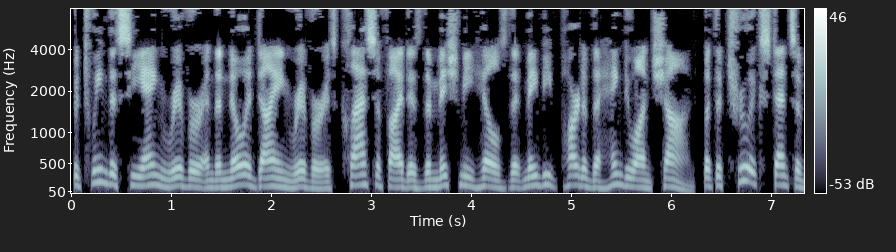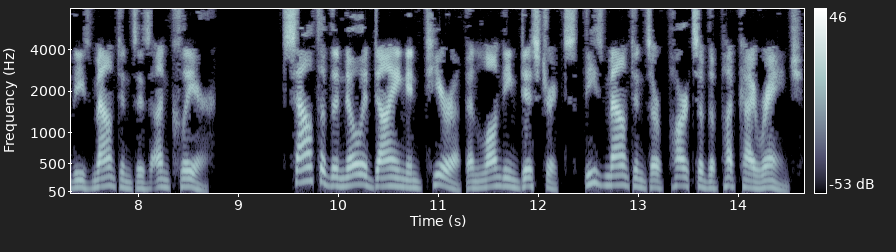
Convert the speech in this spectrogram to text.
between the Siang River and the Noa Dihing River is classified as the Mishmi Hills that may be part of the Hengduan Shan, but the true extents of these mountains is unclear. South of the Noa Dihing in Tirap and Longding districts, these mountains are parts of the Patkai Range.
